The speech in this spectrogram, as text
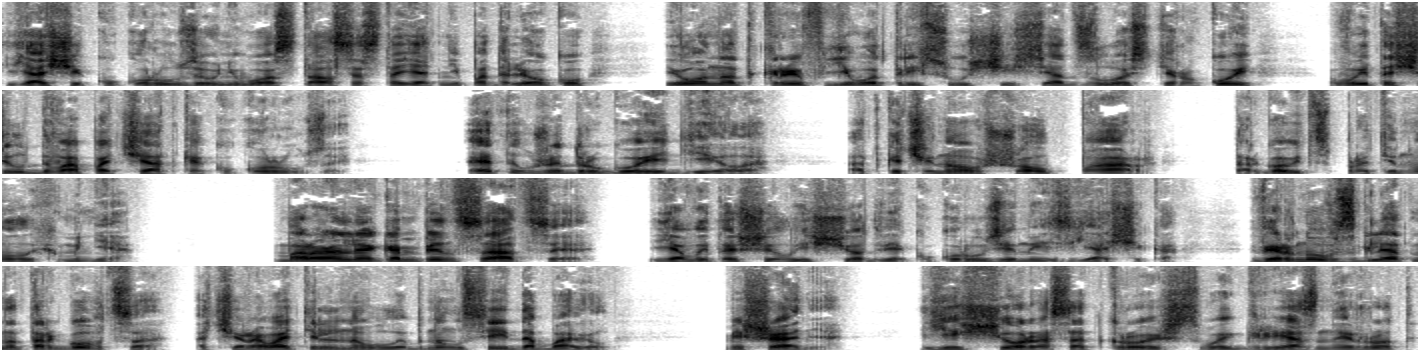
ящик кукурузы у него остался стоять неподалеку, и он, открыв его трясущейся от злости рукой, вытащил два початка кукурузы. Это уже другое дело. От кочанов шел пар — Торговец протянул их мне. «Моральная компенсация!» Я вытащил еще две кукурузины из ящика. Вернув взгляд на торговца, очаровательно улыбнулся и добавил. «Мишаня, еще раз откроешь свой грязный рот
